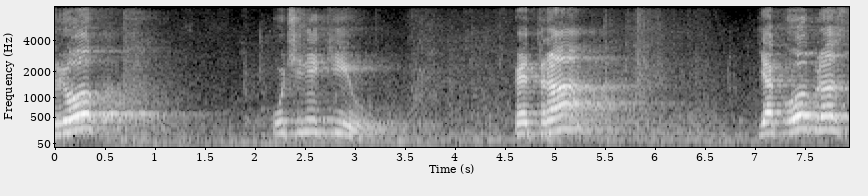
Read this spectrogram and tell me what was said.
трьох учеників. Петра як образ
